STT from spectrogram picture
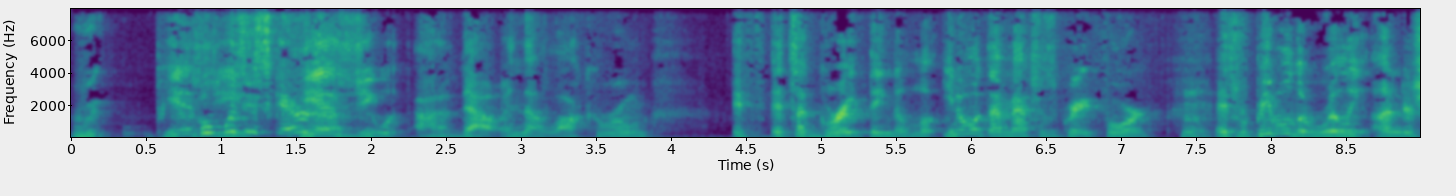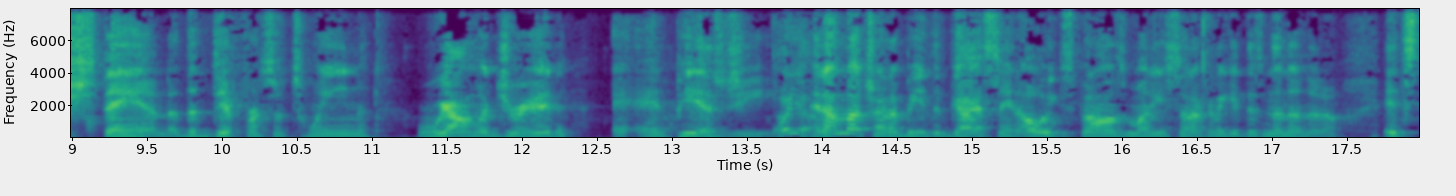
Re, PSG. Who was he scared of? PSG, without a doubt, in that locker room. If it's a great thing to look, you know what that match was great for? Hmm. It's for people to really understand the difference between Real Madrid and, and PSG. Oh, yeah. and I'm not trying to be the guy saying, "Oh, you can spend all his money, he's still not going to get this." No, no, no, no. It's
